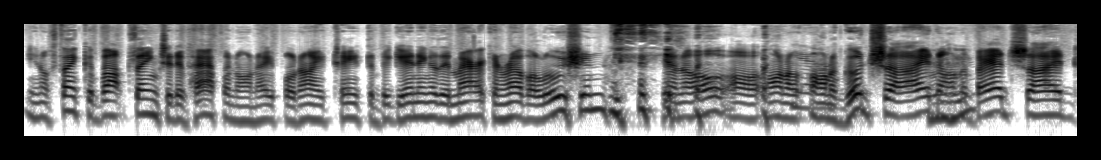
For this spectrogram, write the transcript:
you know, think about things that have happened on April 19th, the beginning of the American Revolution, you know, uh, on, a, Yeah. on a good side, on the bad side,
